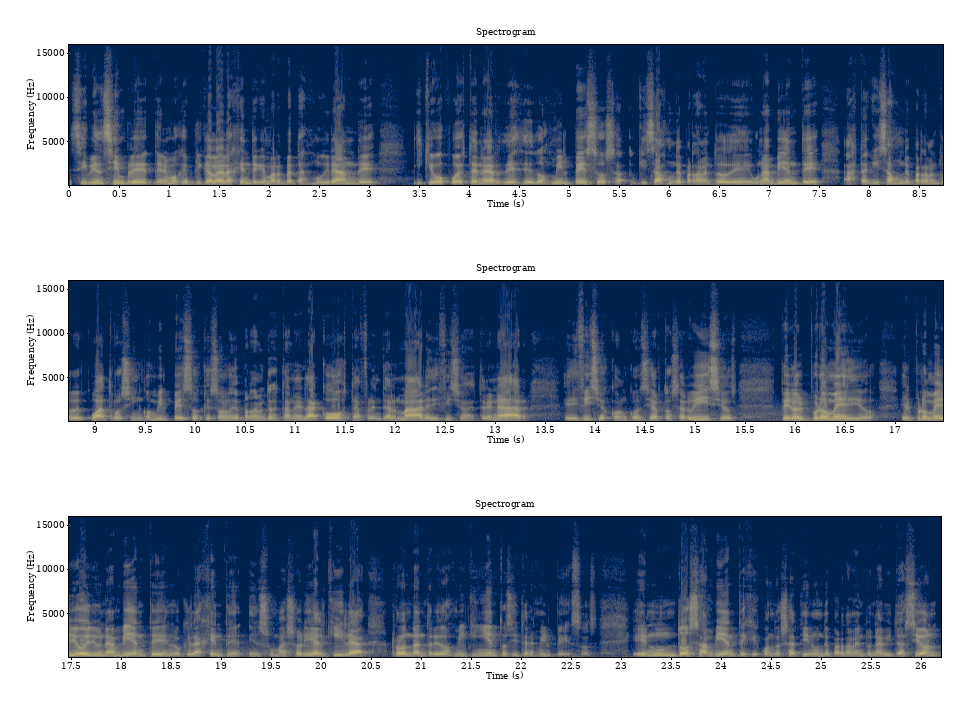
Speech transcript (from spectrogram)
si bien siempre tenemos que explicarle a la gente que Mar del Plata es muy grande y que vos podés tener desde 2.000 pesos, quizás un departamento de un ambiente, hasta quizás un departamento de 4 o 5.000 pesos, que son los departamentos que están en la costa, frente al mar, edificios a estrenar, edificios con, con ciertos servicios. Pero el promedio, el promedio hoy de un ambiente, en lo que la gente en su mayoría alquila, ronda entre 2.500 y 3.000 pesos. En un dos ambientes, que es cuando ya tiene un departamento, una habitación,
